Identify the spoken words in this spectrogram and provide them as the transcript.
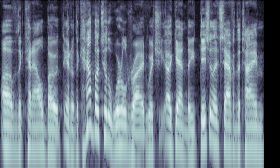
of the canal boat, you know, the canal boat to the world ride, which again, the Disneyland staff at the time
